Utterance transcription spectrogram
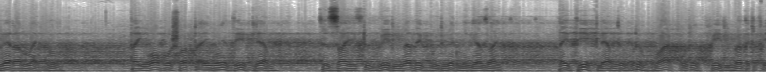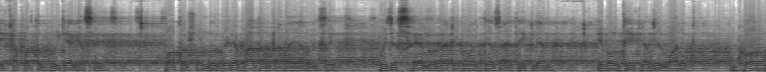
বেড়ান লাগবো তাই অবসর টাইমে দেখলাম যে যাই একটু বেরিবাদে ঘুরবেন নিগা যাই। তাই দেখলাম যে, ওরে বাপ ওরে বেরিবাদের প্রেক্ষাপট তো ভুইরা গেছে। কত সুন্দর করে বাদাম টানাইয়া রয়েছে ওই যে স্যালো ঘাটের মধ্যে যায় দেখলাম। এবং দেখলাম যে, অনেক গরম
